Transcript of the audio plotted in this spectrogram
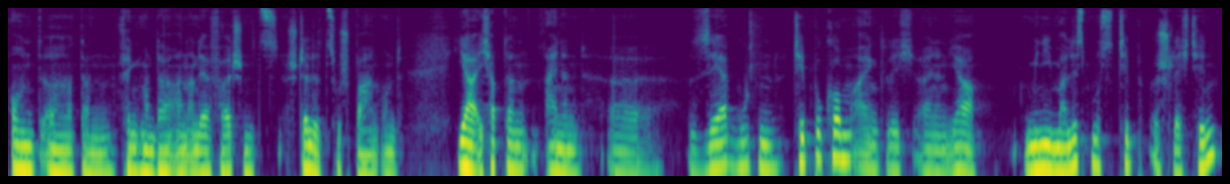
Und äh, dann fängt man da an, an der falschen Stelle zu sparen. Und ja, ich habe dann einen äh, sehr guten Tipp bekommen, eigentlich einen, ja, Minimalismus-Tipp schlechthin.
